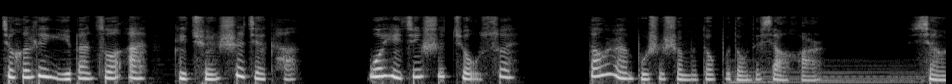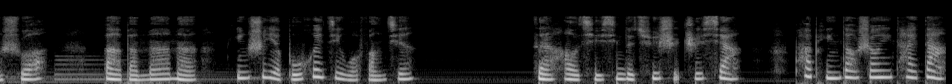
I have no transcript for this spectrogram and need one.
就和另一半做爱给全世界看。我已经十九岁，当然不是什么都不懂的小孩想说，爸爸妈妈平时也不会进我房间。在好奇心的驱使之下，怕频道声音太大，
